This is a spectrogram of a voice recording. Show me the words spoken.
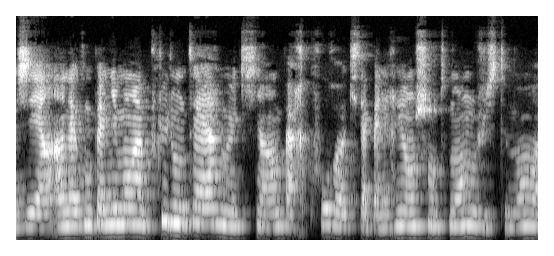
j'ai un, accompagnement à plus long terme qui a un parcours qui s'appelle Réenchantement, où justement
